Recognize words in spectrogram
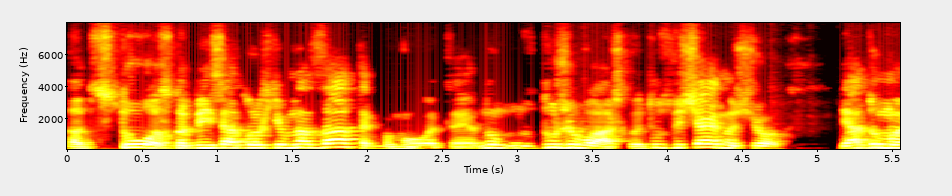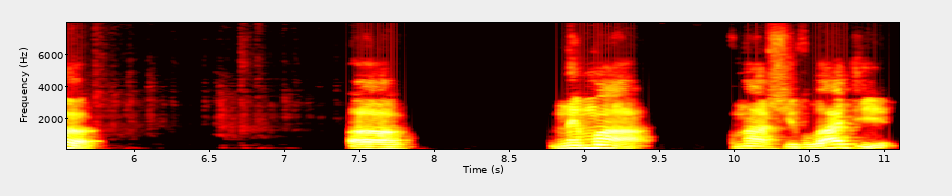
100-150 років назад, так би мовити, ну дуже важко. І тут, звичайно, що я думаю, а, нема в нашій владі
